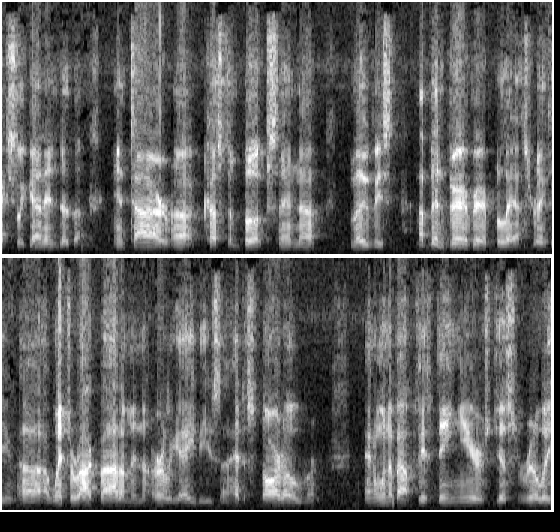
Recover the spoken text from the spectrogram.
actually got into the entire uh, custom books and uh, movies, I've been very, very blessed, Ricky. Uh, I went to rock bottom in the early 80s. I had to start over, and I went about 15 years just really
